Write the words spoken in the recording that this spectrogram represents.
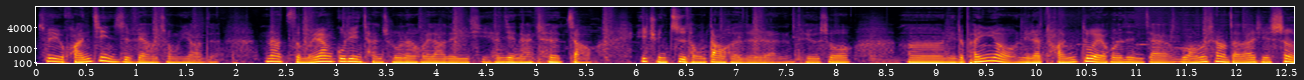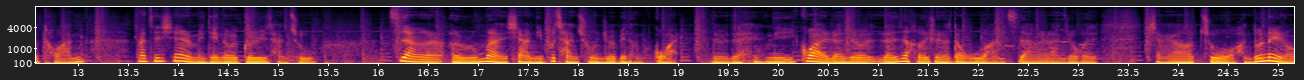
所以环境是非常重要的。那怎么样固定产出呢？回到这一题，很简单，就找。一群志同道合的人，比如说，嗯，你的朋友、你的团队，或者是你在网络上找到一些社团，那这些人每天都会规律产出，自然而然耳濡目染下，你不产出，你就会变得很怪，对不对？你一怪人，就人是和弦的动物啊，自然而然就会想要做很多内容，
